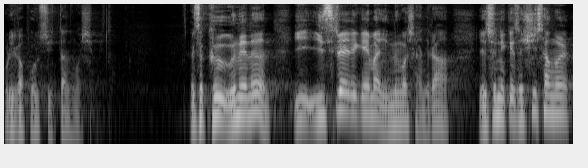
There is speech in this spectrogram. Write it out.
우리가 볼 수 있다는 것입니다. 그래서 그 은혜는 이 이스라엘에게만 있는 것이 아니라 예수님께서 휘상을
